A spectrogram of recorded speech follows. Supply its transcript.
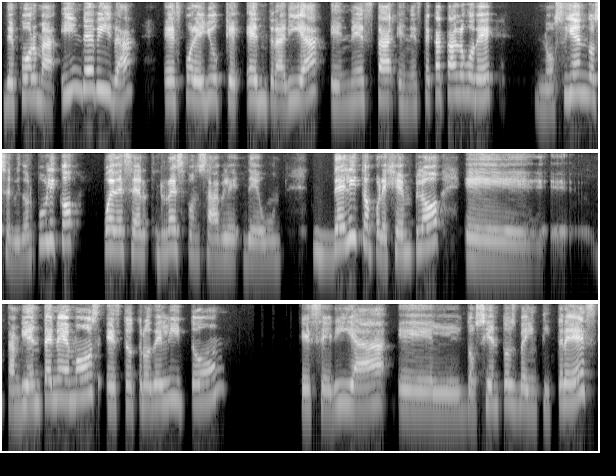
de forma indebida, es por ello que entraría en, esta, en este catálogo de no siendo servidor público, puede ser responsable de un delito. Por ejemplo, eh, también tenemos este otro delito que sería el 223,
